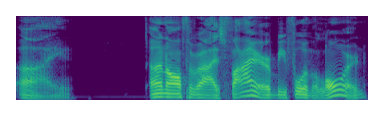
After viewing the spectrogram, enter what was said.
uh, unauthorized fire before the Lord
